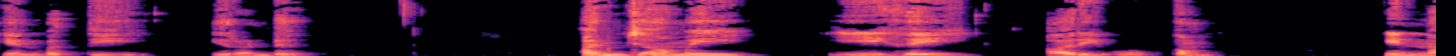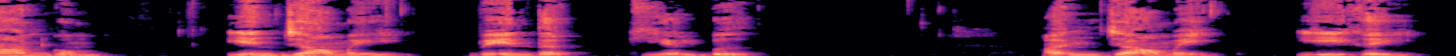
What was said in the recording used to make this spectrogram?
எண்பத்தி இரண்டு. அஞ்சாமை ஈகை அறிவூக்கம். இந்நான்கும் எஞ்சாமை வேந்தற் கியல்பு. அஞ்சாமை ஈகை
